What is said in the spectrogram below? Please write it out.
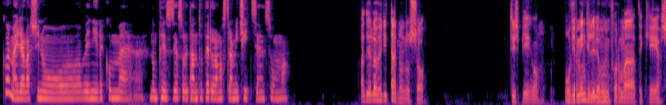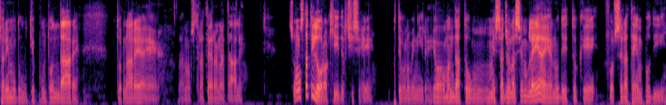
Come mai la lasciano venire con me? Non penso sia soltanto per la nostra amicizia, insomma. A dire la verità non lo so. Ti spiego. Ovviamente li abbiamo informati che saremmo dovuti appunto andare, tornare alla nostra terra natale. Sono stati loro a chiederci se potevano venire. Io ho mandato un messaggio all'assemblea e hanno detto che forse era tempo di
